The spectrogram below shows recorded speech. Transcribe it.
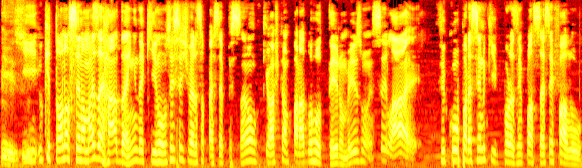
isso. E o que torna a cena mais errada ainda é que, não sei se vocês tiveram essa percepção, que eu acho que é uma parada do roteiro mesmo, sei lá, ficou parecendo que, por exemplo, a Cersei falou,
